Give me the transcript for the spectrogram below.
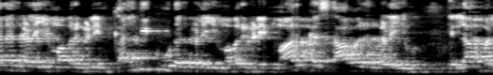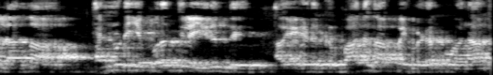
தலங்களையும் அவர்களின் கல்வி கூடங்களையும் அவர்களின் மார்க்க ஸ்தாபனங்களையும் எல்லாம் வல்ல அல்லாஹ் தன்னுடைய புறத்திலே இருந்து அவைகளுக்கு பாதுகாப்பை வழங்குவனாக.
